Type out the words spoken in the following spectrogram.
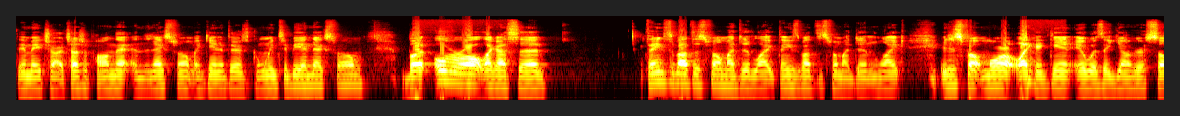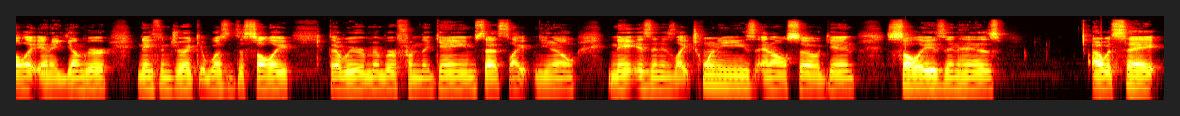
They may try to touch upon that in the next film. Again, if there's going to be a next film. But overall, like I said, things about this film I did like, things about this film I didn't like. It just felt more like again it was a younger Sully and a younger Nathan Drake. It wasn't the Sully that we remember from the games. That's like you know Nate is in his late twenties, and also again Sully is in his I would say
